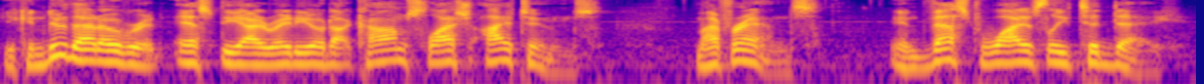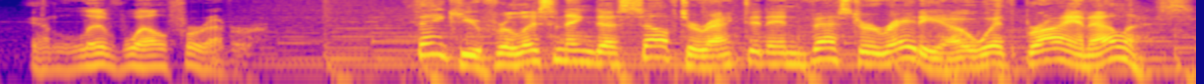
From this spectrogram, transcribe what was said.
You can do that over at sdiradio.com slash iTunes. My friends, invest wisely today and live well forever. Thank you for listening to Self Directed Investor Radio with Brian Ellis.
